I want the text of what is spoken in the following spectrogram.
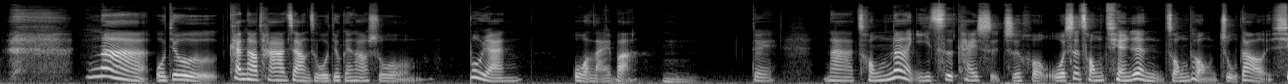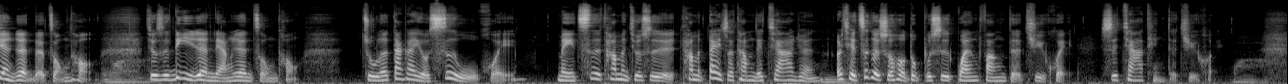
那我就看到他这样子，我就跟他说，不然我来吧。嗯，对，那从那一次开始之后，我是从前任总统煮到现任的总统，就是历任两任总统，煮了大概有四五回。每次他们就是他们带着他们的家人，而且这个时候都不是官方的聚会，是家庭的聚会。哇，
